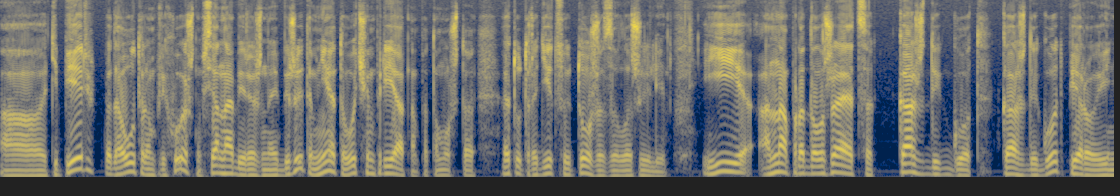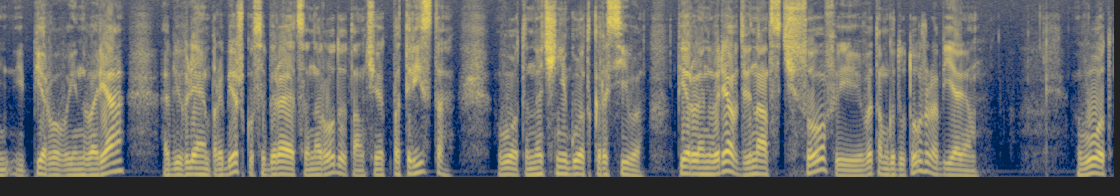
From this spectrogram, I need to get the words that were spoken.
А теперь, когда утром приходишь, ну, вся набережная бежит, и мне это очень приятно, потому что эту традицию тоже заложили. И она продолжается каждый год, каждый год 1, 1 января объявляем пробежку, собирается народу, там человек по 300, вот, и начни год красиво. 1 января в 12 часов, и в этом году тоже объявим. Вот.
